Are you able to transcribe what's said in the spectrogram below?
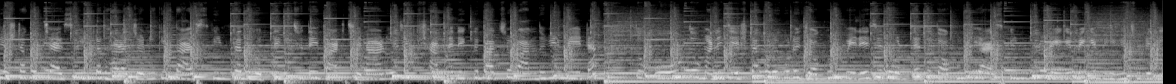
চেষ্টা করছে আইসক্রিমটা ধরার জন্য, কিন্তু আইসক্রিমটা ধরতে কিছুতেই পারছে না। আর ওই যে সামনে দেখতে পাচ্ছ বান্ধবীর মেয়েটা, তো ও তো মানে চেষ্টা করে করে যখন পেরেছে ধরতে, তো তখন সেই আইসক্রিমগুলো রেগে মেগে ভেঙে ছুটে দিয়েছে।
